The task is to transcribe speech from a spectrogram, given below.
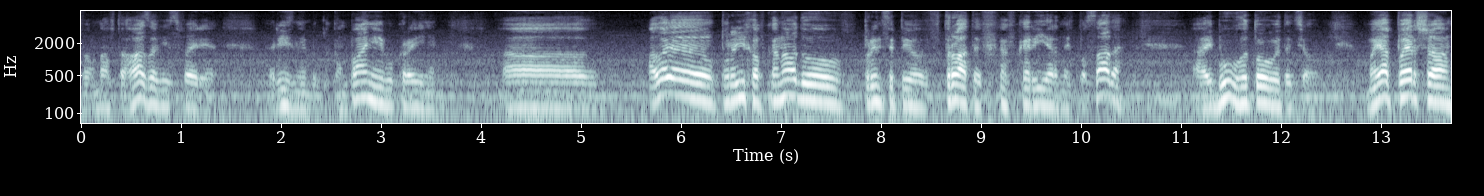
в нафтогазовій сфері, різні компанії в Україні. Але переїхав в Канаду, в принципі, втратив в кар'єрних посадах і був готовий до цього. Моя перша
